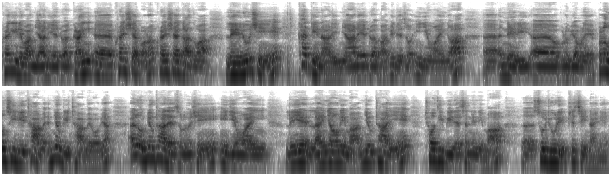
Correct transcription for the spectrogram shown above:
cranky တွေမှာများနေတဲ့အတွက် crank အဲ crankshaft ပေါ့နော် crankshaft ကသူကလဲလို့ရှိရင်ခတ်တင်တာတွေများတဲ့အတွက်ဘာဖြစ်လဲဆိုတော့ engine wine ကအဲအနေတွေအဲဘယ်လိုပြောမလဲပလုံစီတွေထမယ်အမြုပ်တွေထမယ်ပေါ့ဗျာအဲ့လိုအမြုပ်ထတယ်ဆိုလို့ရှိရင် engine wine လေးရဲ့ line ကြောင်းတွေမှာအမြုပ်ထရင်ချောစီပေးတဲ့စနစ်တွေမှာ ဆိုးကျိုးတွေဖြစ်စေနိုင်တယ်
